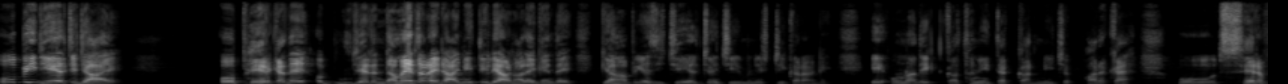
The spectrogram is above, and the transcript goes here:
ਉਹ ਵੀ ਜੇਲ੍ਹ 'ਚ ਜਾਏ ਉਹ ਫੇਰ ਕਹਿੰਦੇ, ਉਹ ਜਿਹੜੇ ਨਵੇਂ ਤਰ੍ਹਾਂ ਦੀ ਰਾਜਨੀਤੀ ਲਿਆਉਣ ਵਾਲੇ ਕਹਿੰਦੇ ਕਿ ਹਾਂ ਵੀ ਅਸੀਂ ਜੇਲ੍ਹ 'ਚੋਂ ਚੀਫ ਮਿਨਿਸਟਰੀ ਕਰਾਂਗੇ। ਇਹ ਉਹਨਾਂ ਦੀ ਕਥਨੀ ਤੇ ਕਰਨੀ 'ਚ ਫ਼ਰਕ ਹੈ। ਉਹ ਸਿਰਫ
